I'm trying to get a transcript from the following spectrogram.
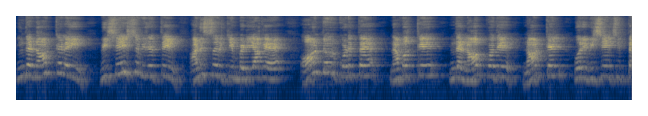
இந்த நாட்களை விசேஷ விதத்தில் அனுசரிக்கும்படியாக ஆண்டவர் கொடுத்த நமக்கு இந்த நாற்பது நாட்கள் ஒரு விசேஷித்த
